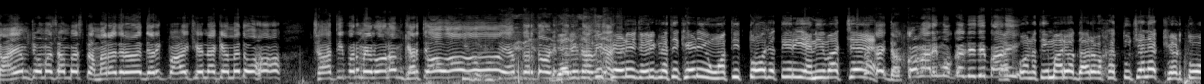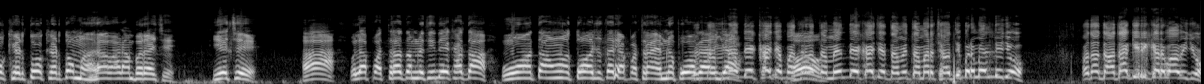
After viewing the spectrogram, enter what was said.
કાયમ ચોમાસા બસ તમારા દરેક પાળી છે ના કે અમે તો છાતી પર મેલવાનો ઘેર ચો એમ કરતો જરીક નથી ખેડી જરીક નથી ખેડી હુંથી તો જતી રહી એની વાત છે. કઈ ધક્કો મારી મોકલી દીધી પાળી? ધક્કો નથી માર્યો દર વખત તું છે ને ખેડતો ખેડતો ખેડતો મારા વાળા ભરાય છે. એ છે. હા ઓલા પથરા તમને નથી દેખાતા? હું હતા હું તો જતા રહ્યા પથરા એમને પોગ આવી તમને દેખાય છે પથરા તમે દેખાય છે તમે તમારા છાતી પર મેલ દીજો. અથવા દાદાગીરી કરવા આવી જો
